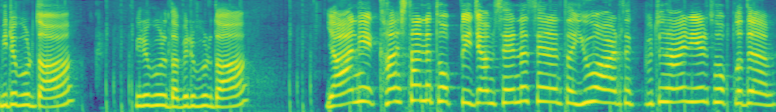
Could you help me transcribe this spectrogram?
Biri burada. Biri burada. Biri burada. Yani kaç tane toplayacağım? Serena Senata yu artık. Bütün her yeri topladım.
